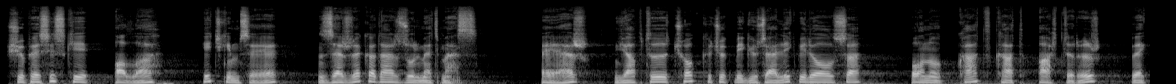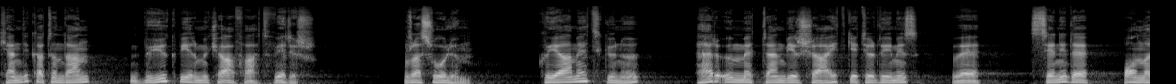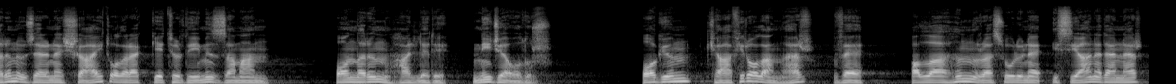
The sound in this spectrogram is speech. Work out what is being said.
Şüphesiz ki Allah hiç kimseye zerre kadar zulmetmez. Eğer yaptığı çok küçük bir güzellik bile olsa, onu kat kat arttırır ve kendi katından büyük bir mükafat verir. Resulüm, kıyamet günü her ümmetten bir şahit getirdiğimiz ve seni de onların üzerine şahit olarak getirdiğimiz zaman onların halleri nice olur. O gün kafir olanlar ve Allah'ın Resulüne isyan edenler,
